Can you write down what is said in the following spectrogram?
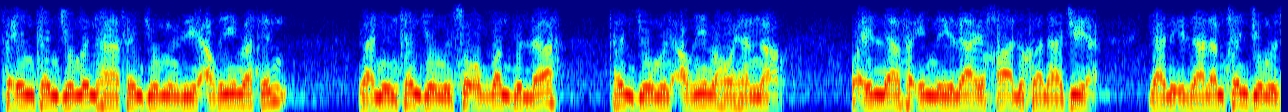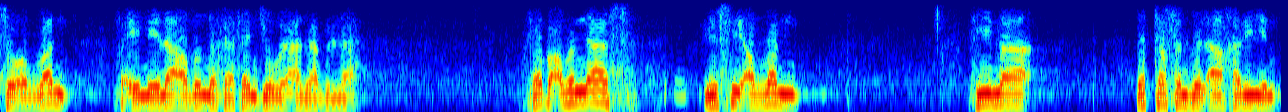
فإن تنجو منها تنجو من ذي عظيمة يعني إن تنجو من سوء الظن بالله تنجو من عظيمة وهي النار. وإلا فإني لا يخالك ناجيا يعني إذا لم تنجو من سوء الظن فإني لا أظنك تنجو من عذاب الله. فبعض الناس يسيء الظن فيما يتصل بالآخرين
